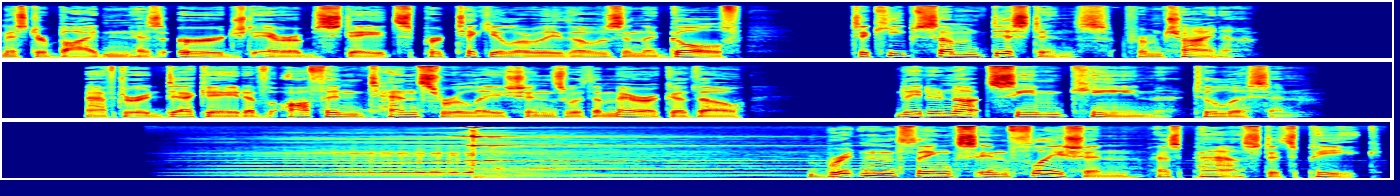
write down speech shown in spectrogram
Mr. Biden has urged Arab states, particularly those in the Gulf, to keep some distance from China. After a decade of often tense relations with America, though, they do not seem keen to listen. Britain thinks inflation has passed its peak.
